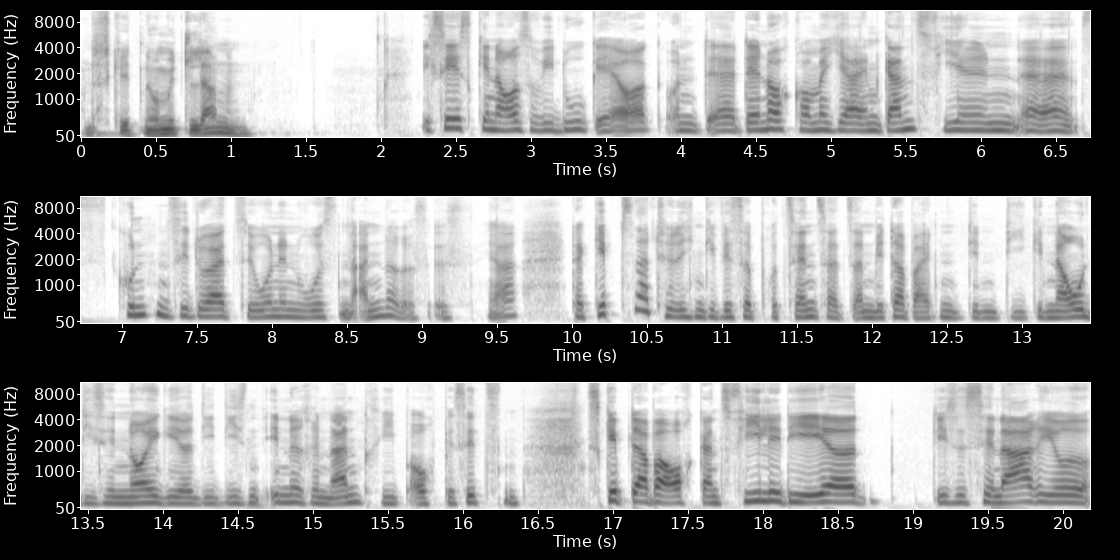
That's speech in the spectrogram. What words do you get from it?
Und es geht nur mit Lernen. Ich sehe es genauso wie du, Georg. Und äh, dennoch komme ich ja in ganz vielen äh, Kundensituationen, wo es ein anderes ist. Ja? Da gibt es natürlich einen gewissen Prozentsatz an Mitarbeitern, die, die, genau diese Neugier, die diesen inneren Antrieb auch besitzen. Es gibt aber auch ganz viele, die eher dieses Szenario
